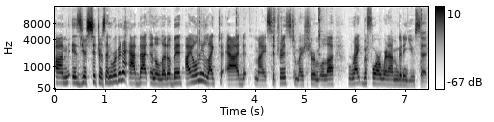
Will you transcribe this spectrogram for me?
um, is your citrus, and we're gonna add that in a little bit. I only like to add my citrus to my chermoula right before when I'm gonna use it.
